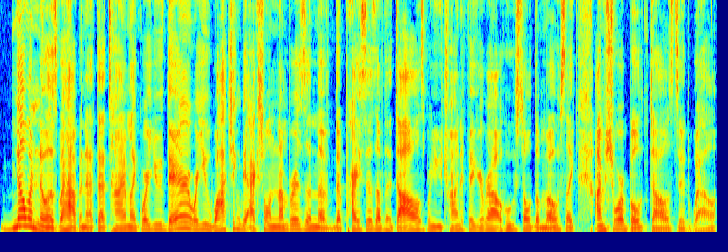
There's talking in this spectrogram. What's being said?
no one knows what happened at that time. Like, were you there? Were you watching the actual numbers and the, the prices of the dolls? Were you trying to figure out who sold the most? Like, I'm sure both dolls did well.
